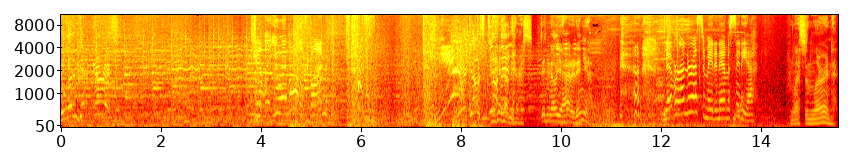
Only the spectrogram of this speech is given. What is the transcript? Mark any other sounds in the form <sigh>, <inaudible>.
Don't let him get Iris! Can't let you have all the fun! Here goes <laughs> Damn, Yeah, Iris. Didn't know you had it in you. <laughs> Never underestimate an Amicitia. Lesson learned.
